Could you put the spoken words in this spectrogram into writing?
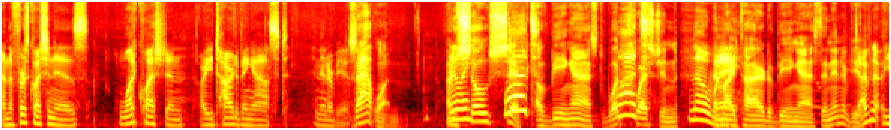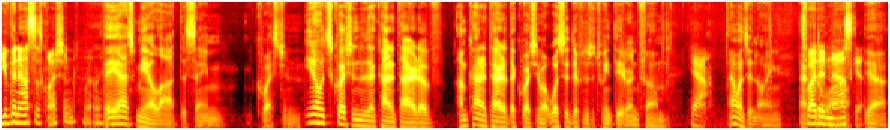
And the first question is What question are you tired of being asked in interviews? That one. Really? I'm so sick What? of being asked what, What? question No am I tired of being asked in interviews. I've no, you've been asked this question, really? They ask me a lot the same question. You know, it's questions that I'm kind of tired of. I'm kind of tired of the question about what's the difference between theater and film. Yeah. That one's annoying. That's why I didn't ask it. Yeah.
